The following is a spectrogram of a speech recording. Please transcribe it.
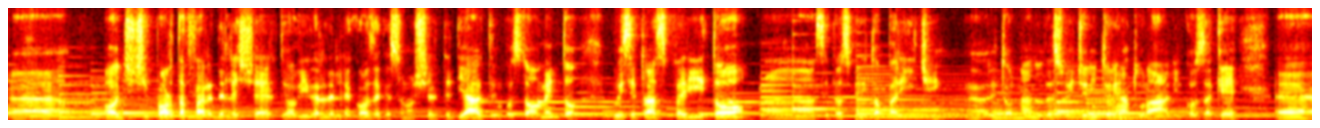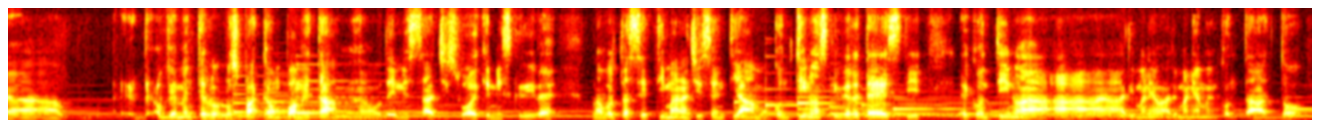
eh, oggi ci porta a fare delle scelte o a vivere delle cose che sono scelte di altri. In questo momento lui si è trasferito, eh, si è trasferito a Parigi, eh, ritornando dai suoi genitori naturali, cosa che eh, ovviamente lo, lo, spacca un po' a metà. Ho dei messaggi suoi che mi scrive una volta a settimana ci sentiamo, continua a scrivere testi e continua a, a rimaniamo, rimaniamo, in contatto.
